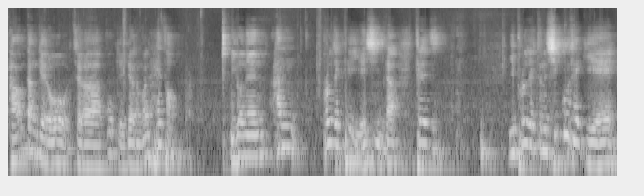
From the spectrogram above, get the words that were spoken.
다음 단계로 제가 꼭 얘기하는 건 해석. 이거는 한 프로젝트의 예시입니다. 이 프로젝트는 19세기에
